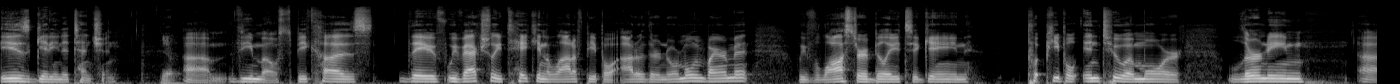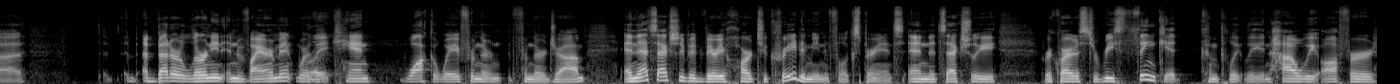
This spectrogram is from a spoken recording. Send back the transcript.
is getting attention. Yep. Um, the most because they've we've actually taken a lot of people out of their normal environment. We've lost our ability to gain put people into a more learning, uh, a better learning environment where right. they can walk away from their from their job, and that's actually been very hard to create a meaningful experience. And it's actually required us to rethink it completely and how we offer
